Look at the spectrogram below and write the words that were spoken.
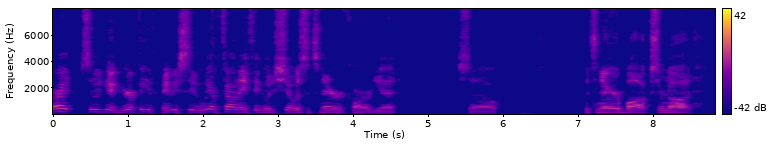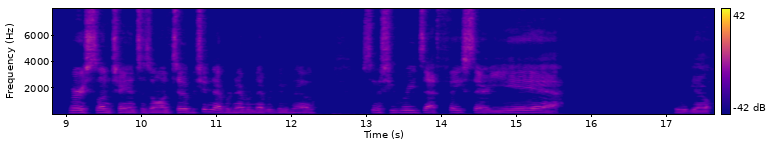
All right, so we get Griffey. Maybe see we haven't found anything that would show us it's an error card yet. So if it's an error box or not, very slim chances on too. But you never, never, never do know. As soon as she reads that face there, yeah. Here we go.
